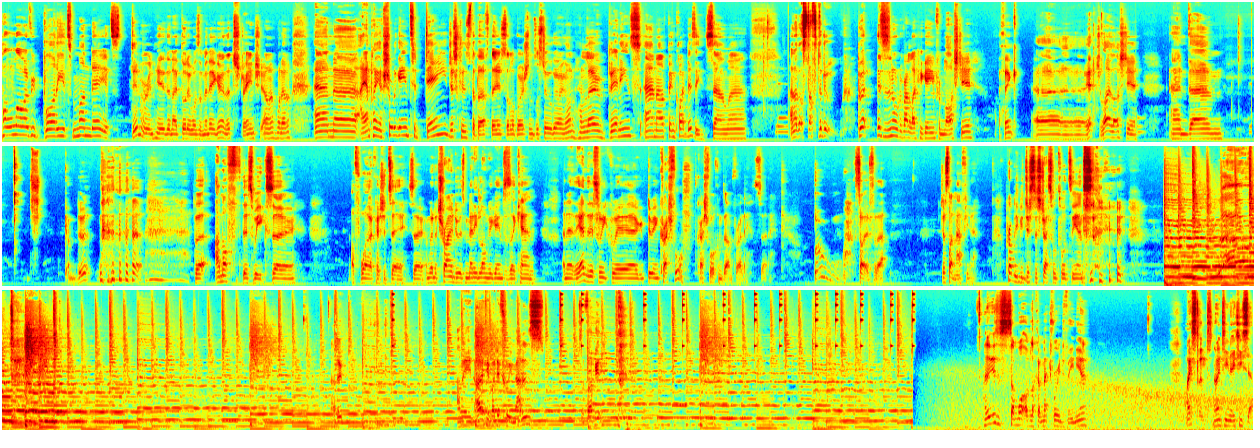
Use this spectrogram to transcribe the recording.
Hello, everybody. It's Monday. It's dimmer in here than I thought it was a minute ago. That's strange. Oh, whatever. And uh, I am playing a shorter game today just because the birthday celebrations are still going on. Hello, Bennies. And I've been quite busy. So, uh, and I've got stuff to do. But this is an older Ratalaika game from last year, I think. Uh, yeah, July last year. And, um, just gonna do it. but I'm off this week, so off work, I should say. So I'm going to try and do as many longer games as I can. And at the end of this week, we're doing Crash 4. Crash 4 comes out on Friday, so boom! Excited for that. Just like Mafia. Probably be just as stressful towards the end. So. Matters, so fuck it. I think this is somewhat of like a Metroidvania. Iceland, 1987.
